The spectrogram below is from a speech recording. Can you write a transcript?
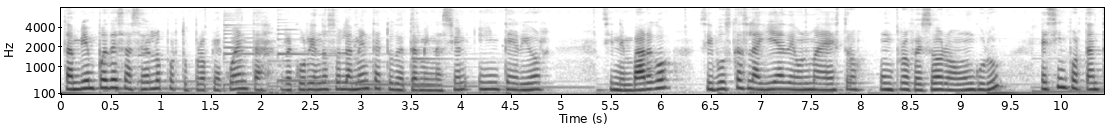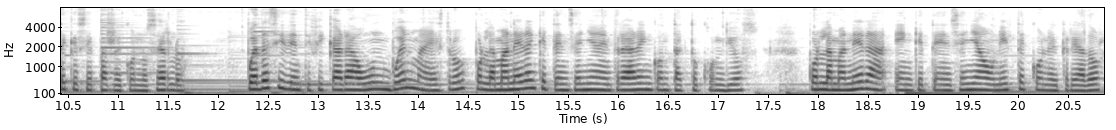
También puedes hacerlo por tu propia cuenta, recurriendo solamente a tu determinación interior. Sin embargo, si buscas la guía de un maestro, un profesor o un gurú, es importante que sepas reconocerlo. Puedes identificar a un buen maestro por la manera en que te enseña a entrar en contacto con Dios, por la manera en que te enseña a unirte con el Creador,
